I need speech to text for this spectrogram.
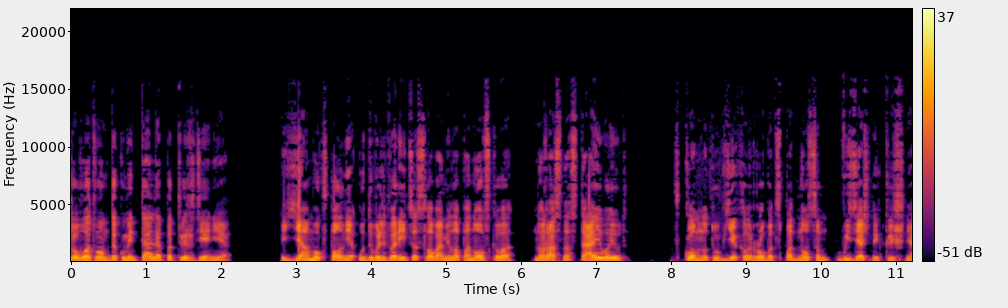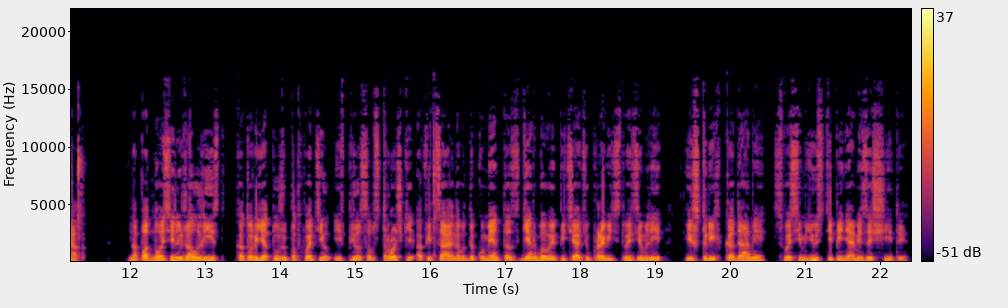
то вот вам документальное подтверждение». Я мог вполне удовлетвориться словами Лопановского, но раз настаивают... В комнату въехал робот с подносом в изящных клешнях. На подносе лежал лист, который я тут же подхватил и впился в строчки официального документа с гербовой печатью правительства Земли и штрих-кодами с восемью степенями защиты.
